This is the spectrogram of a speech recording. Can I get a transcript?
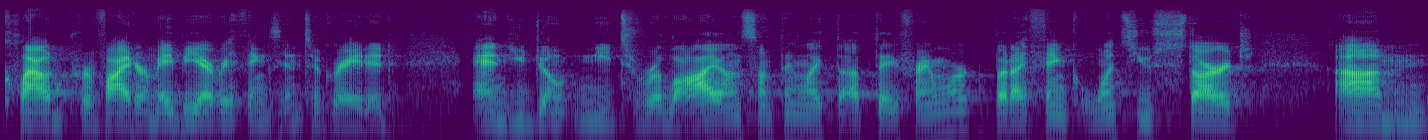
cloud provider, maybe everything's integrated and you don't need to rely on something like the update framework. But I think once you start um,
